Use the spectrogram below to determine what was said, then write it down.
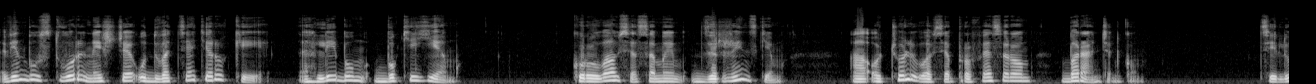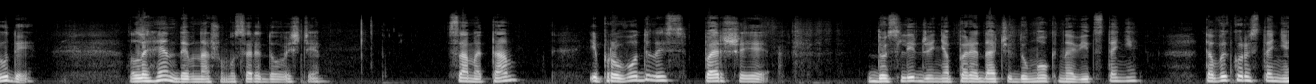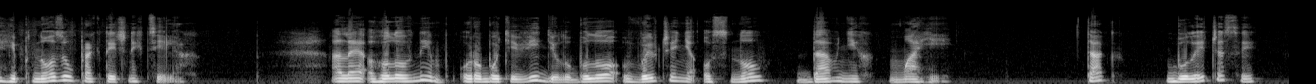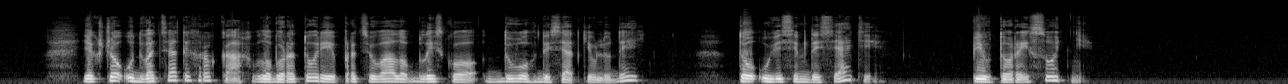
Він був створений ще у 20-ті роки Глібом Бокієм, курувався самим Дзержинським, а очолювався професором Баранченком. Ці люди легенди в нашому середовищі. Саме там і проводились перші дослідження передачі думок на відстані та використання гіпнозу в практичних цілях. Але головним у роботі відділу було вивчення основ давніх магій. Так, були часи. Якщо у 20-х роках в лабораторії працювало близько двох десятків людей, то у 80-ті півтори сотні.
